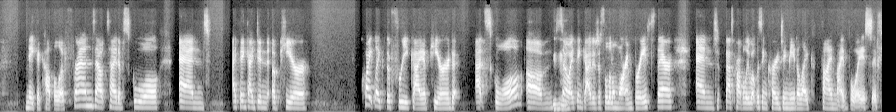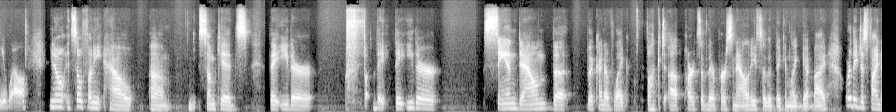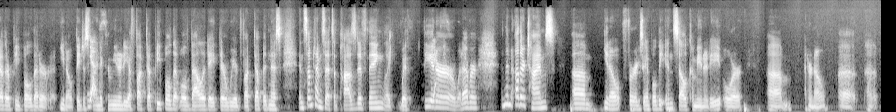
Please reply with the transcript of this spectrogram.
make a couple of friends outside of school. And I think I didn't appear quite like the freak I appeared at school. Um, Mhm. So I think I was just a little more embraced there. And that's probably what was encouraging me to like find my voice, if you will. You know, it's so funny how um, some kids they either f- they they either sand down the the kind of like fucked up parts of their personality so that they can like get by or they just find other people that are you know they just find a community of fucked up people that will validate their weird fucked upness and sometimes that's a positive thing like with theater Yes. or whatever and then other times um, you know for example the incel community or um, i don't know uh, uh,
